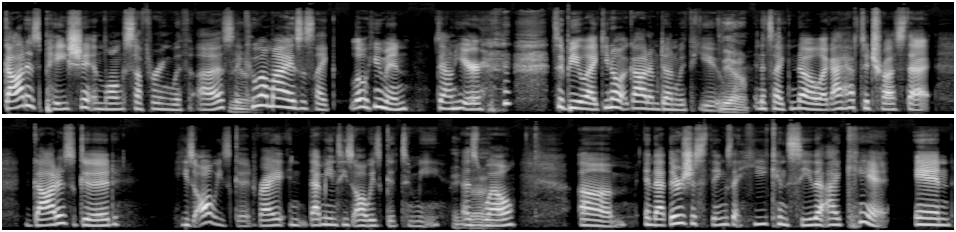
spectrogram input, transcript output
God is patient and long suffering with us. Like, Yeah. who am I as this like little human down here to be like, you know what, God, I'm done with you. Yeah. And it's like, no, like I have to trust that God is good. He's always good, right? And that means he's always good to me as well. Um, and that there's just things that he can see that I can't. And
